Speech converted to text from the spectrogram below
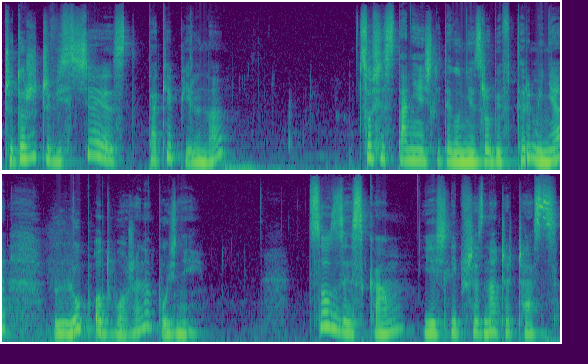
Czy to rzeczywiście jest takie pilne? Co się stanie, jeśli tego nie zrobię w terminie lub odłożę na później? Co zyskam, jeśli przeznaczę czas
